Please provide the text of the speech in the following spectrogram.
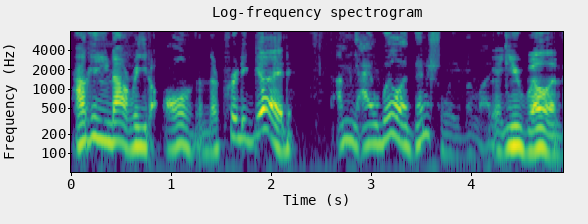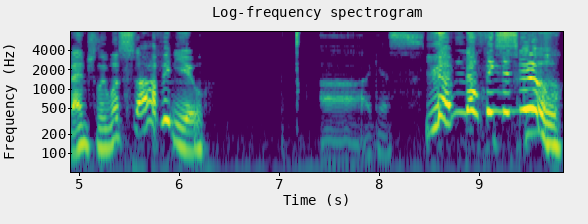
How can you not read all of them? They're pretty good. I mean, I will eventually, but like, You will eventually. What's stopping you? uh, I guess. You have nothing to School.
